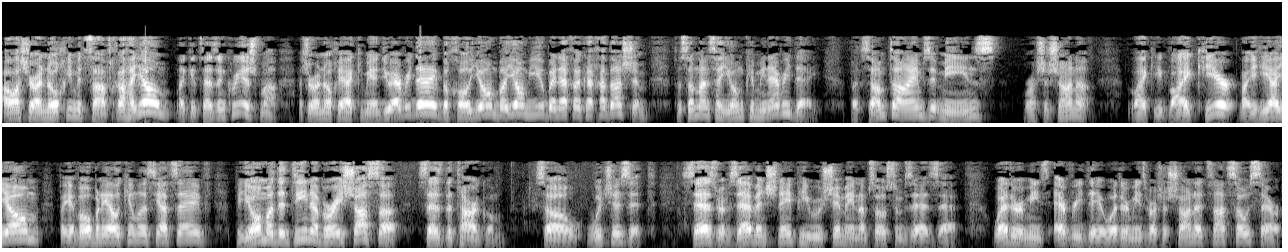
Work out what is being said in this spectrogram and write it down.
Al Asher Anochi Mitzavcha Hayom, like it says in Kriyashma. Asher Anochi I command you every day, B'chol Yom Bayom Yu Benecha Kachadashim. So sometimes Hayom can mean every day, but sometimes it means Rosh Hashanah. Like, like here, Vayihi Hayom, Vayavo B'nei Elokim L'Siatzev, B'yoma Dedina B'rei Shasa, says the Targum. So, which is it? Says Rav Zevin, Shnei Pirushim Einam Sosim Zeh Whether it means every day or whether it means Rosh Hashanah, it's not so, sir.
